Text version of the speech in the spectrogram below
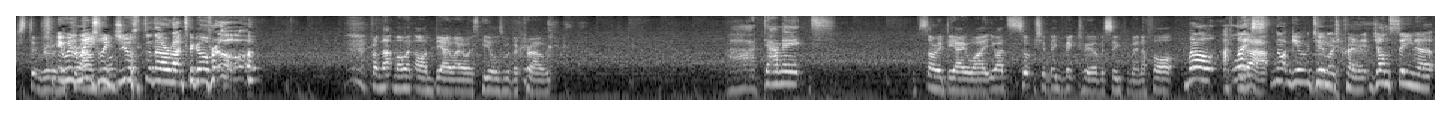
Just to ruin It the was crowd literally more. just as they were about to go for it. Oh. From that moment on, DIY was heels with the crowd. ah, damn it! I'm sorry, DIY. You had such a big victory over Superman. I thought, Well, After let's that- not give him too much credit. John Cena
